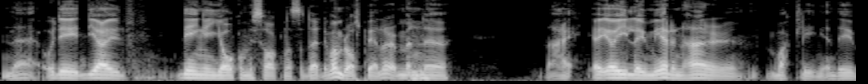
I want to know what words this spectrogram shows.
Nej, och det, jag, det är ingen jag kommer sakna sådär. Det var en bra spelare, men Mm. eh, nej, jag, jag gillar ju mer den här backlinjen. Det är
